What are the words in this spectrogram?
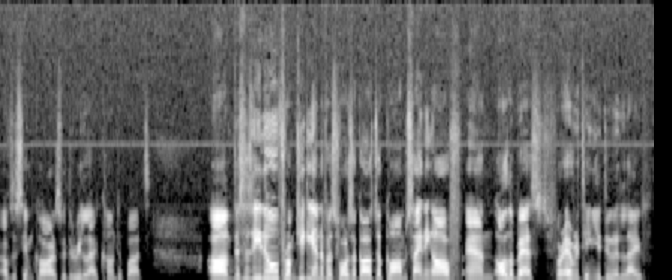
of the sim cars with the real life counterparts. Um, this is Edu from gtnfsforzacars.com signing off, and all the best for everything you do in life.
